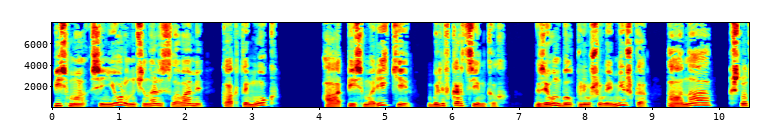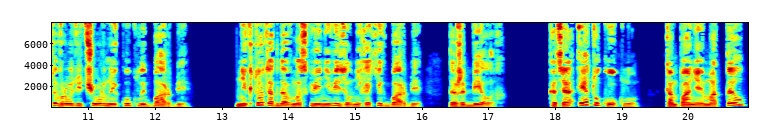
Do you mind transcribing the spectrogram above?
Письма сеньору начинались словами «Как ты мог?» а письма Рики были в картинках, где он был плюшевый мишка, а она что-то вроде черной куклы Барби. Никто тогда в Москве не видел никаких Барби, даже белых. Хотя эту куклу компания Маттел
